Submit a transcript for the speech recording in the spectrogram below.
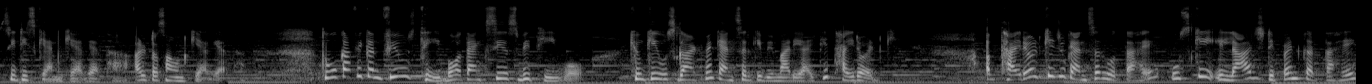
सीटी स्कैन किया गया था अल्ट्रासाउंड किया गया था। तो वो काफ़ी कंफ्यूज थी, बहुत एंक्सियस भी थी वो, क्योंकि उस गांठ में कैंसर की बीमारी आई थी थायराइड की। अब थायराइड की जो कैंसर होता है, उसकी इलाज डिपेंड करता है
